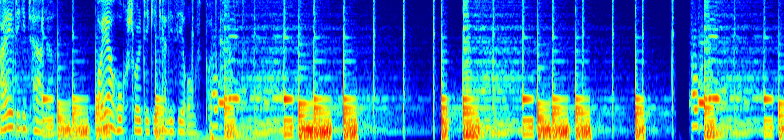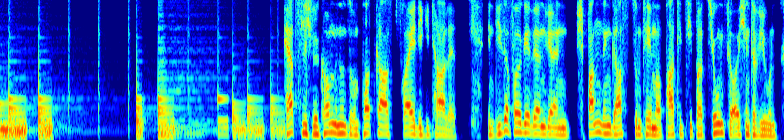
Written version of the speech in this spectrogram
Freie Digitale, euer Hochschuldigitalisierungspodcast. Herzlich willkommen in unserem Podcast Freie Digitale. In dieser Folge werden wir einen spannenden Gast zum Thema Partizipation für euch interviewen.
